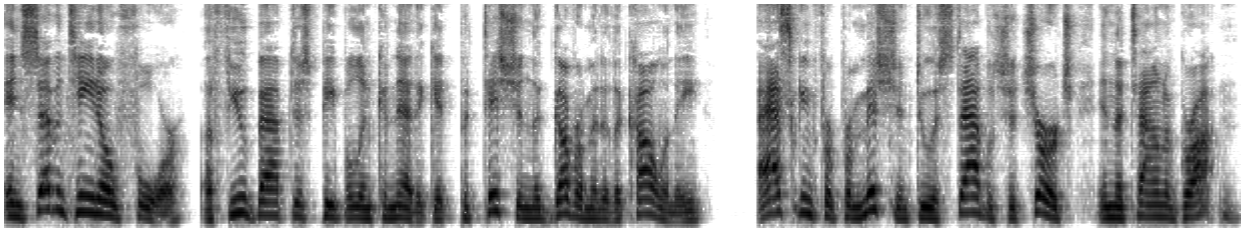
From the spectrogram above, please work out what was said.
In 1704, a few Baptist people in Connecticut petitioned the government of the colony asking for permission to establish a church in the town of Groton.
